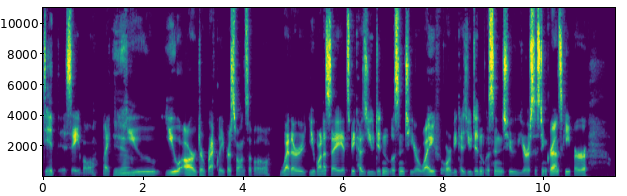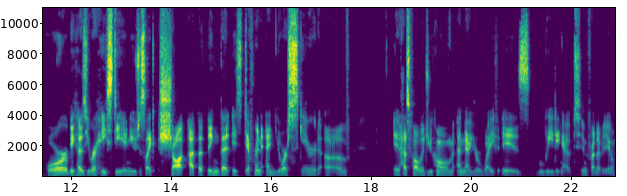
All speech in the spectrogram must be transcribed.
did this abel. Like yeah. you you are directly responsible. Whether you want to say it's because you didn't listen to your wife or because you didn't listen to your assistant groundskeeper or because you were hasty and you just like shot at the thing that is different and you're scared of it has followed you home and now your wife is bleeding out in front of you.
